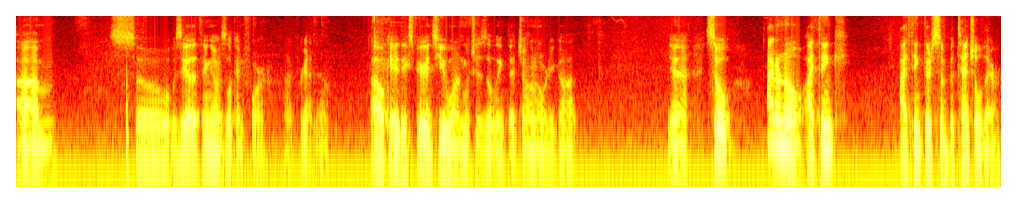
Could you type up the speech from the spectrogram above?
Um, so what was the other thing I was looking for? I forget now. Oh, okay, the Experience U one, which is a link that John already got. Yeah. So I don't know. I think I think there's some potential there.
